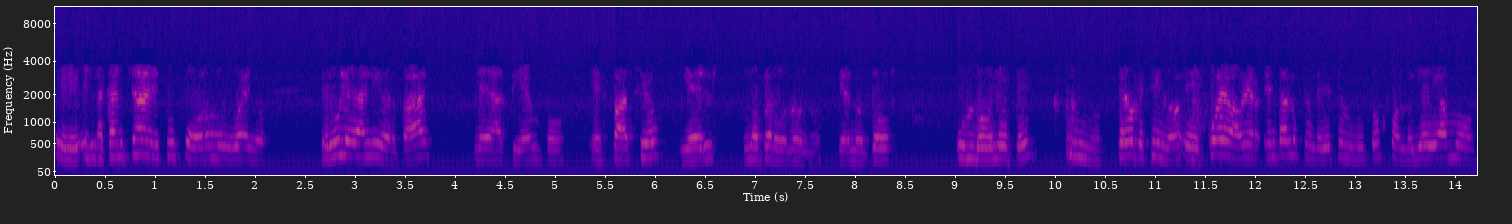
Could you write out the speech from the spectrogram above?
eh, en la cancha es un jugador muy bueno. Perú le da libertad, le da tiempo, espacio, y él no perdonó, ¿no? Y anotó un doblete. Creo que sí, ¿no? Eh, Cueva, a ver, entra a los 38 minutos cuando ya llegamos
